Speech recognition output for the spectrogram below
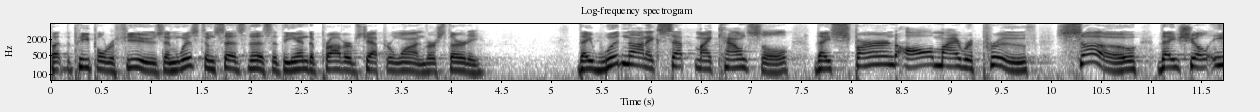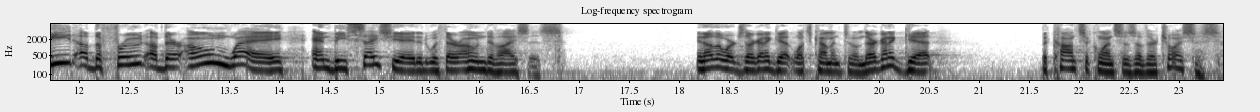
But the people refused. And wisdom says this at the end of Proverbs chapter 1, verse 30. They would not accept my counsel. They spurned all my reproof. So they shall eat of the fruit of their own way and be satiated with their own devices. In other words, they're going to get what's coming to them. They're going to get the consequences of their choices.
